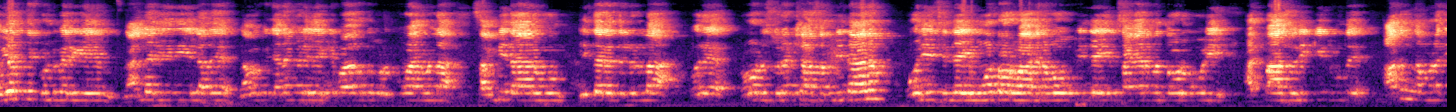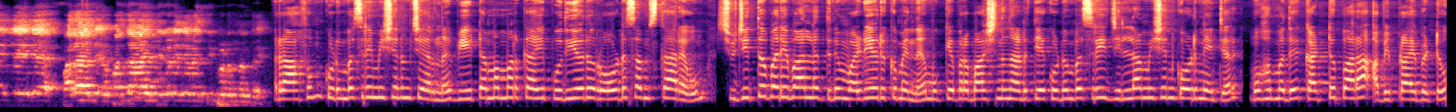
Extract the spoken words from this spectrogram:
ഉയർത്തിക്കൊണ്ടുവരികയും നല്ല രീതിയിൽ അത് നമുക്ക് ജനങ്ങളിലേക്ക് പകർന്നു കൊടുക്കുവാനുള്ള സംവിധാനവും ഇത്തരത്തിലുള്ള ഒരു റോഡ് സുരക്ഷാ സംവിധാനം പോലീസിന്റെയും മോട്ടോർ വാഹന വകുപ്പിന്റെയും സഹകരണത്തോടു കൂടി അഡ്വാൻസ് ഒരുക്കിയിട്ടുണ്ട്. അതും നമ്മുടെ ജില്ലയിലെ പല പഞ്ചായത്തുകളിലും എത്തിപ്പെടുന്നുണ്ട്. റാഫും കുടുംബശ്രീ മിഷനും ചേർന്ന് വീട്ടമ്മമാർക്കായി പുതിയൊരു റോഡ് സംസ്കാരവും ശുചിത്വ പരിപാലനത്തിനും വഴിയൊരുക്കുമെന്ന് മുഖ്യപ്രഭാഷണം നടത്തിയ കുടുംബശ്രീ ജില്ലാ മിഷൻ കോർഡിനേറ്റർ മുഹമ്മദ് കട്ടുപാറ അഭിപ്രായപ്പെട്ടു.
